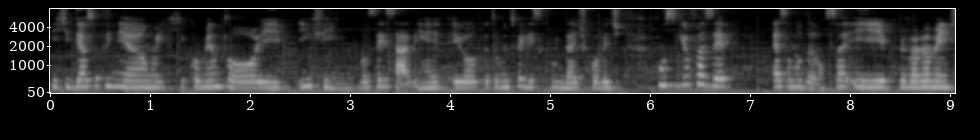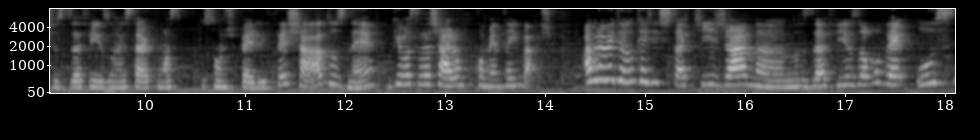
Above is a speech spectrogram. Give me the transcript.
e que deu sua opinião e que comentou e enfim, vocês sabem. Eu, eu tô muito feliz que a comunidade de Covid conseguiu fazer essa mudança e provavelmente os desafios vão estar com as, os tons de pele fechados, né? O que vocês acharam? Comenta aí embaixo. Aproveitando que a gente está aqui já na, nos desafios, vamos ver os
